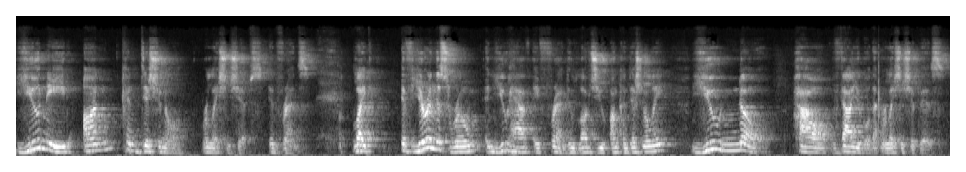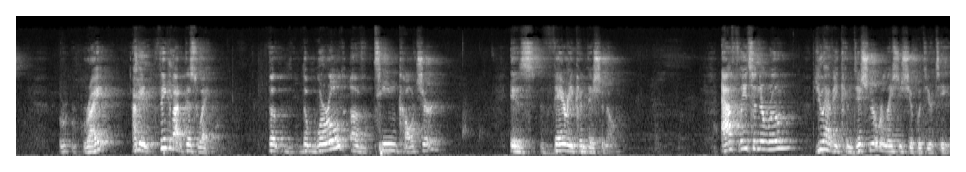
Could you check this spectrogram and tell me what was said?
You need unconditional relationships in friends. Like, if you're in this room and you have a friend who loves you unconditionally, you know how valuable that relationship is. Right? I mean, think about it this way the, the world of teen culture is very conditional. Athletes in the room, you have a conditional relationship with your team.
